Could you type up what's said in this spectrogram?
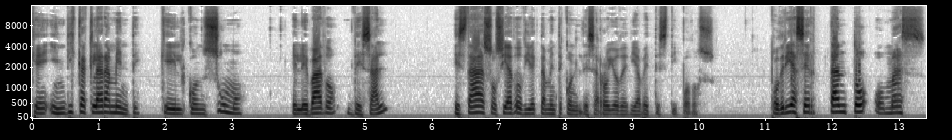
que indica claramente que el consumo elevado de sal está asociado directamente con el desarrollo de diabetes tipo 2. Podría ser tanto o más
